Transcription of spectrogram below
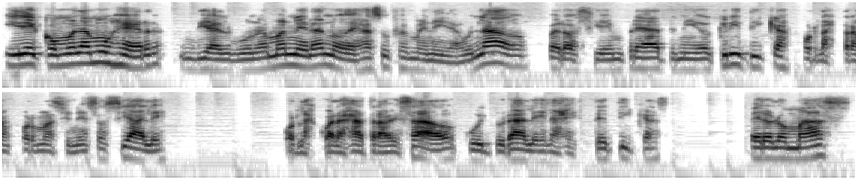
y de cómo la mujer, de alguna manera, no deja su femenidad a un lado, pero siempre ha tenido críticas por las transformaciones sociales por las cuales ha atravesado, culturales, las estéticas, pero lo más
